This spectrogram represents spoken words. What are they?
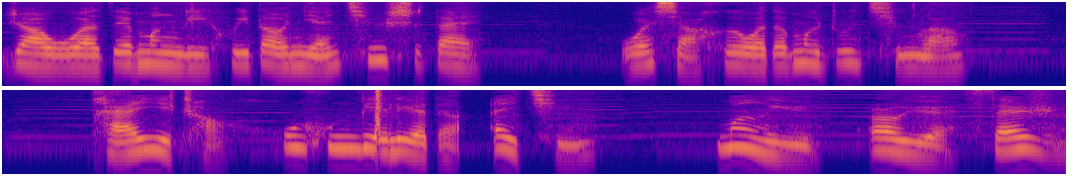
让我在梦里回到年轻时代。我想和我的梦中情郎。谈一场轰轰烈烈的爱情，梦雨二月三日。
